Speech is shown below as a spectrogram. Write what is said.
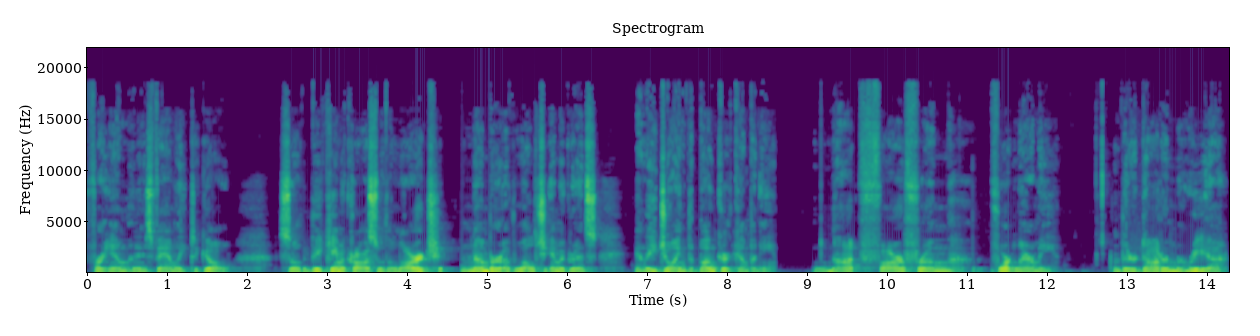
for him and his family to go. So they came across with a large number of Welsh immigrants and they joined the Bunker Company. Not far from Fort Laramie, their daughter Maria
